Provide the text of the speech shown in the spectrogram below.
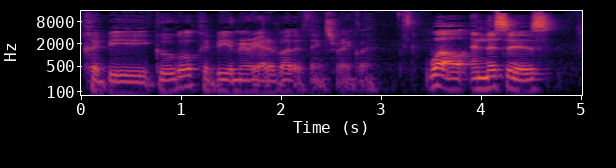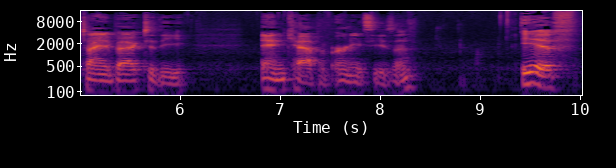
Could be Google, could be a myriad of other things, frankly. Well, and this is tying it back to the end cap of earnings season. If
